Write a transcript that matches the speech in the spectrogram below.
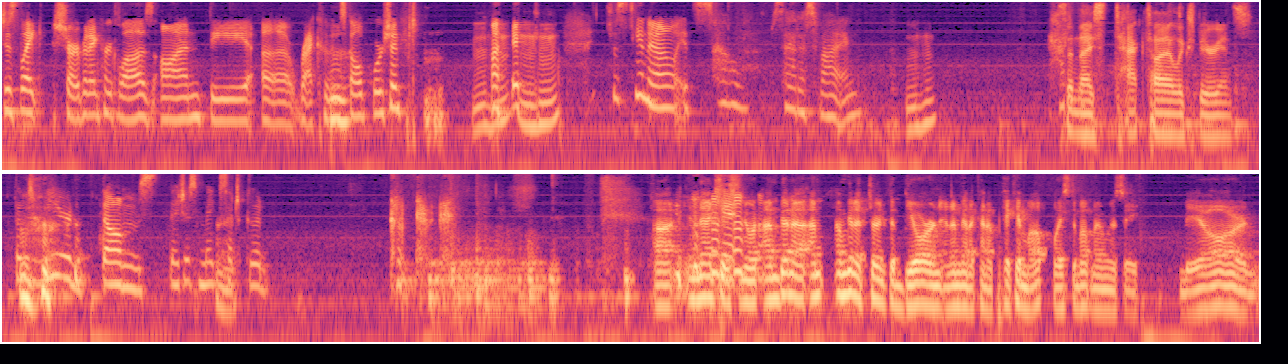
just like sharpening her claws on the uh, raccoon skull portion. Mhm, like, mhm, just you know it's so satisfying mhm. How It's a nice tactile experience. those weird thumbs they just make such good Uh, in that case, you know what? I'm gonna I'm, I'm gonna turn to Bjorn and I'm gonna kind of pick him up, hoist him up, and I'm gonna say, Bjorn,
